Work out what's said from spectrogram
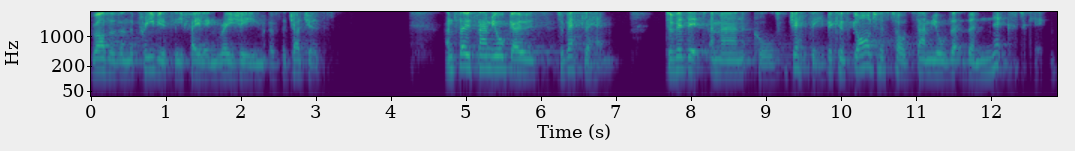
rather than the previously failing regime of the judges. And so Samuel goes to Bethlehem to visit a man called Jesse, because God has told Samuel that the next king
